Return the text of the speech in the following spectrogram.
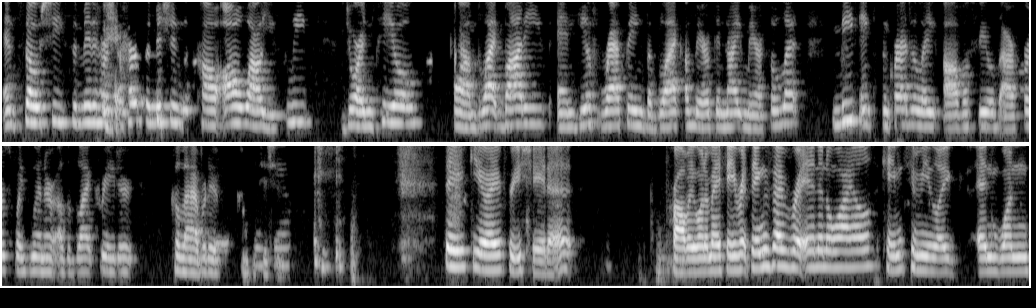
And so she submitted her, her submission was called All While You Sleep, Jordan Peele um, Black Bodies and gift wrapping the Black American Nightmare. So let's meet and congratulate Ava Fields, our first place winner of the Black Creator Collaborative competition. Thank you. Thank you. I appreciate it. Probably one of my favorite things I've written in a while. Came to me like in one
